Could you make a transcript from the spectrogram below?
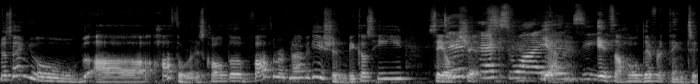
Nathaniel uh, Hawthorne is called the father of navigation because he sailed Did ships. X, Y, yeah, and Z. It's a whole different thing to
